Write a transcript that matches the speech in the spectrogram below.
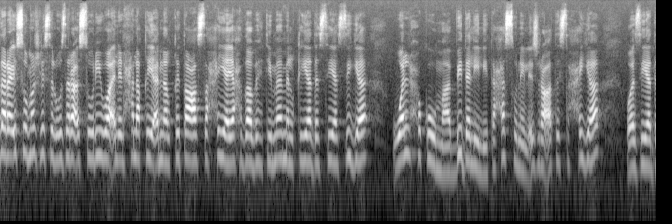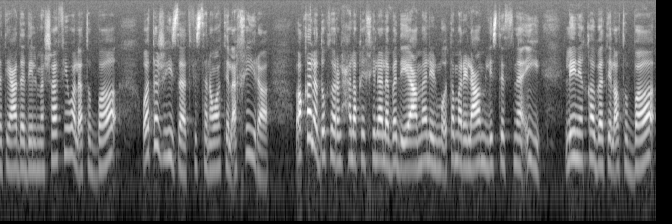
أكد رئيس مجلس الوزراء السوري وائل الحلقي أن القطاع الصحي يحظى باهتمام القيادة السياسية والحكومة بدليل تحسن الإجراءات الصحية وزيادة عدد المشافي والأطباء والتجهيزات في السنوات الأخيرة. وقال الدكتور الحلقي خلال بدء أعمال المؤتمر العام الاستثنائي لنقابة الأطباء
